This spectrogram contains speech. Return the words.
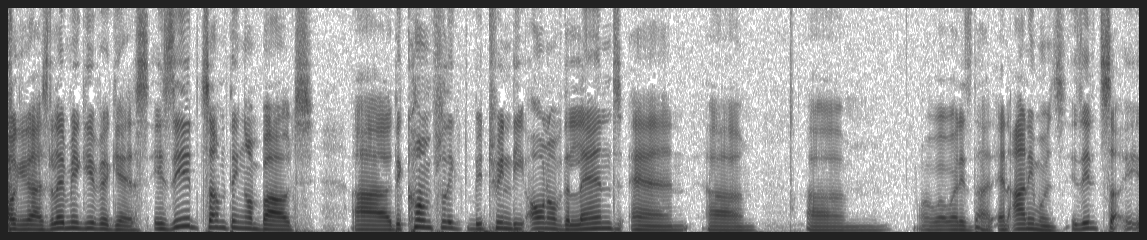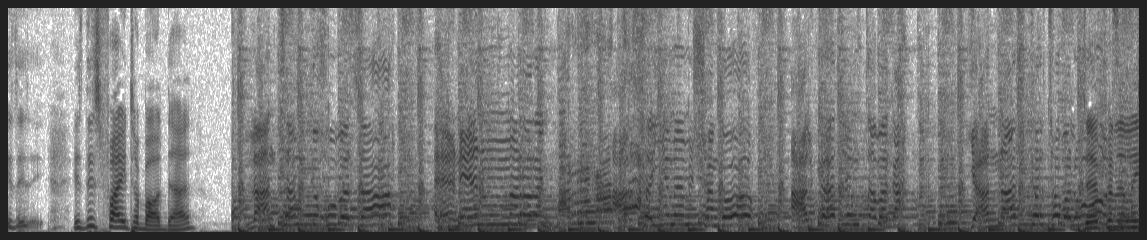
Okay, guys, let me give a guess. Is it something about uh, the conflict between the owner of the land and um, um, wha- what is that? And animals? Is it? Is it? Is this fight about that? Definitely,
